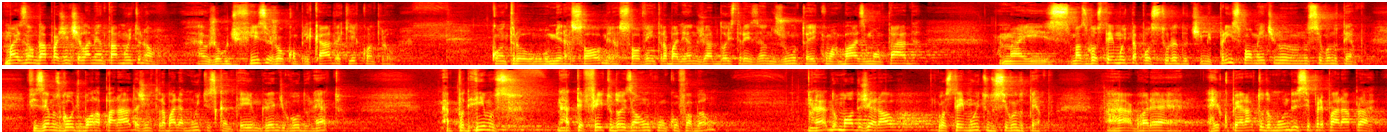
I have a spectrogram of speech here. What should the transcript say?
mas não dá para a gente lamentar muito não. É um jogo difícil, um jogo complicado aqui contra o, contra o Mirassol. O Mirassol vem trabalhando já dois, três anos junto aí com uma base montada, mas, mas gostei muito da postura do time, principalmente no, no segundo tempo. Fizemos gol de bola parada, a gente trabalha muito escanteio, um grande gol do Neto. Poderíamos né, ter feito 2 a 1 um com, com o Fabão. Né, do modo geral, gostei muito do segundo tempo. Ah, agora é, é, recuperar todo mundo e se preparar para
